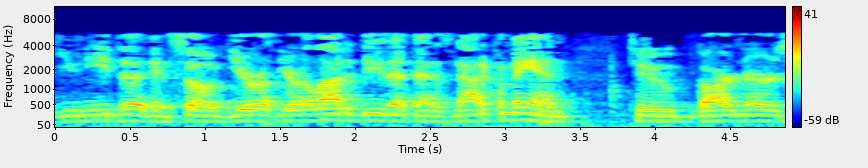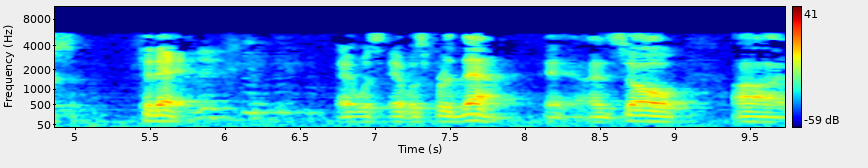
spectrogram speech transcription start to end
you need to, and so you're, you're allowed to do that. That is not a command to gardeners today. It was, it was for them. And so, uh,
